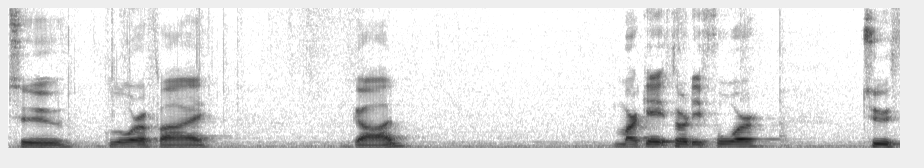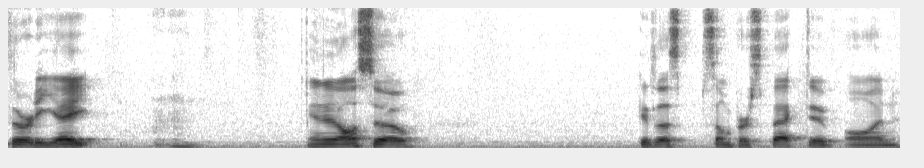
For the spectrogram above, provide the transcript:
to glorify God. Mark 8 34 to 38. And it also gives us some perspective on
